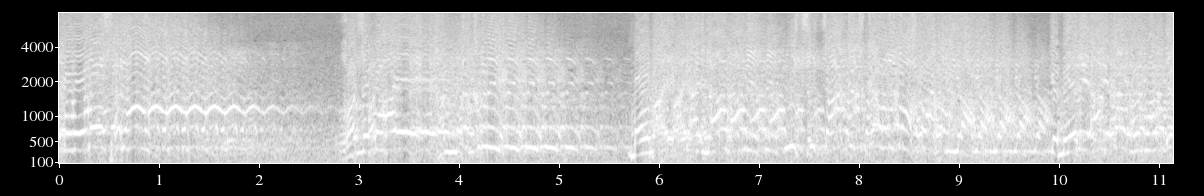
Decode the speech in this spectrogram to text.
करोड़ों सलाम गजबाए खंदक में मौलाए कायनात ने उस ताकत का मुजाहरा किया कि मेरे आका फरमाते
